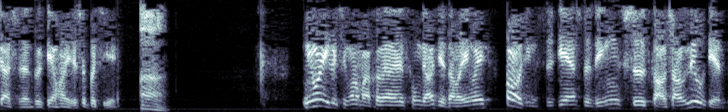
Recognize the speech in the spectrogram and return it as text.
驾驶人的电话也是不接。嗯。另外一个情况嘛，后来从了解到嘛，因为报警时间是临时早上六点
